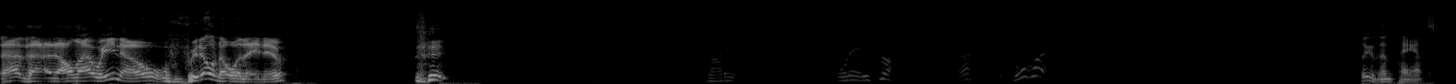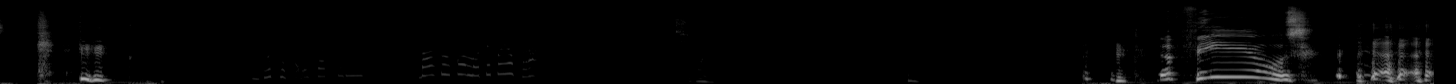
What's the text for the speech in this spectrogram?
That, that all that we know, we don't know what they do. Look at them pants. The feels.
